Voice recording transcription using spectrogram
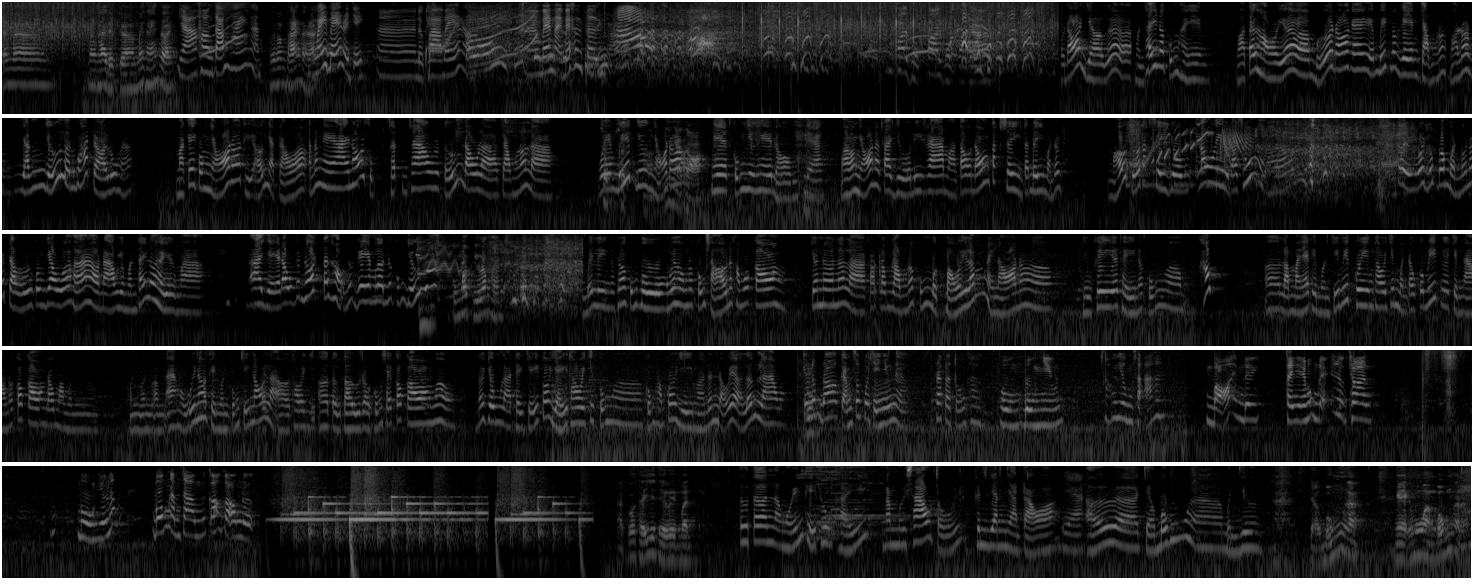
em à, mang thai được à, mấy tháng rồi? Dạ hơn 8 tháng anh hơn 8 tháng rồi hả? Mấy bé rồi chị? À, được ba bé rồi. À, Bé này bé thứ tư. Mai phục mai phục hồi đó giờ á mình thấy nó cũng hiền. Mà tới hồi á bữa đó cái em biết nó ghen chồng nó mà nó giận dữ lên quá trời luôn hả mà cái con nhỏ đó thì ở nhà trọ nó nghe ai nói sụt xịt sao tưởng đâu là chồng nó là quen biết với à, nhỏ đó. trọ. nghe cũng như nghe đồn dạ mà con nhỏ nó ta vừa đi ra mà tao đón taxi người ta đi mà nó mở cửa taxi vô lôi người ta xuống. Rồi hả thì lúc đó mình mới nói trời ơi con dâu á hả hồi nào giờ mình thấy nó hiền mà ai về đâu cái nết tới hồi nó ghen lên nó cũng dữ quá. Cũng mất dữ lắm hả? Bé liên nó cũng buồn phải không nó cũng sợ nó không có con cho nên nó là trong lòng nó cũng bực bội lắm này nọ nó nhiều khi thì nó cũng ờ, khóc Ờ, làm mẹ thì mình chỉ biết khuyên thôi chứ mình đâu có biết chừng nào nó có con đâu mà mình mình mình, mình an ủi nó thì mình cũng chỉ nói là ờ thôi ờ, từ từ rồi cũng sẽ có con phải không? Nói chung là thì chỉ có vậy thôi chứ cũng ờ, cũng không có gì mà đến nỗi là lớn lao. Cái lúc đó cảm xúc của chị như thế nào? Rất là tủi thân Buồn, buồn nhiều lắm. Nói với ông xã Bỏ em đi Tại vì em không để được cho anh. Buồn dữ lắm. 4 năm sau mới có con được. À, cô thể giới thiệu về mình Tôi tên là Nguyễn Thị Thu Thủy, 56 tuổi, kinh doanh nhà trọ Dạ. ở ờ, chợ Bún ờ, Bình Dương. chợ bún ha nghe cái muốn ăn bún rồi đó.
